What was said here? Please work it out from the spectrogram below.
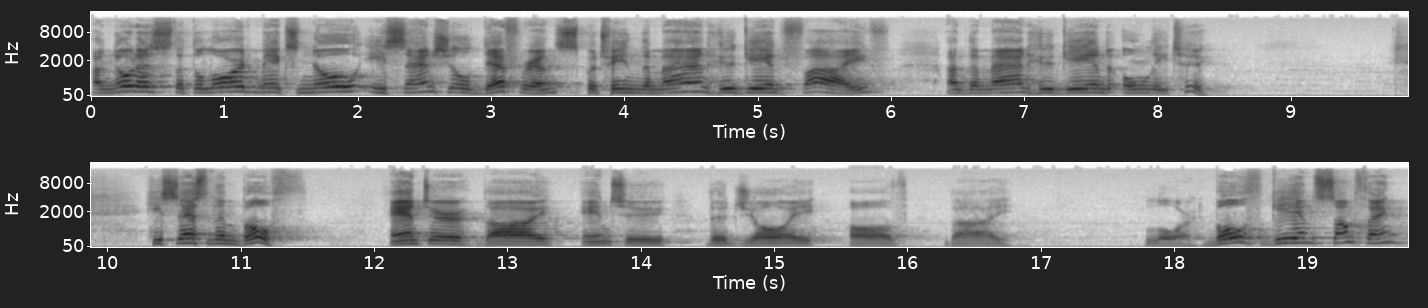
And notice that the Lord makes no essential difference between the man who gained five and the man who gained only two. He says to them both, Enter thou into the joy of thy Lord. Both gained something.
